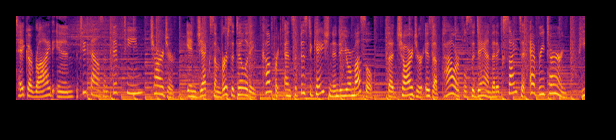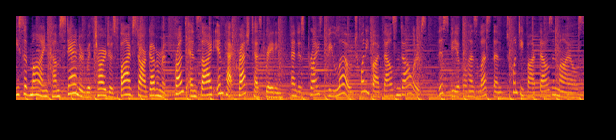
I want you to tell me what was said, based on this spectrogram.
Take a ride in the 2015 Charger. Inject some versatility, comfort, and sophistication into your muscle. The Charger is a powerful sedan that excites at every turn. Peace of mind comes standard with Charger's five-star government front and side impact crash test rating and is priced below $25,000. This vehicle has less than 25,000 miles.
